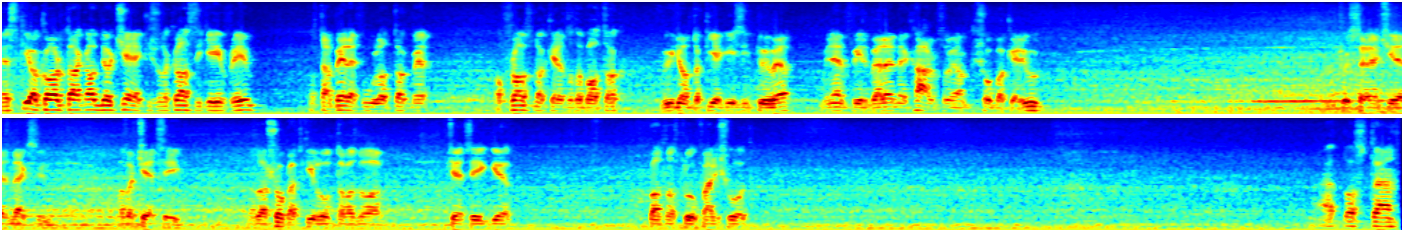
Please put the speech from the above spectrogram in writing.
Ezt ki akarták adni a csehek is, az a klasszik évframe, aztán belefulladtak, mert a francnak kellett az a bacak, műgyanta kiegészítővel, ami nem fér bele, meg háromszor olyan sokba kerül. Úgyhogy szerencsére ez megszűnt. Az a cseh cég. Az a sokat kilóttam az a cseh céggel. Katasztrofális volt. Hát aztán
